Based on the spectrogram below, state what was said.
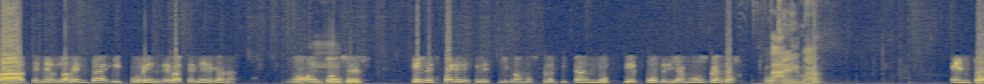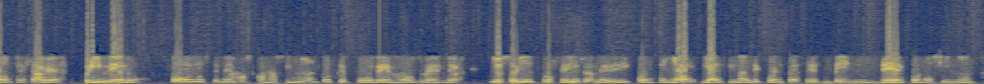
va a tener la venta y por ende va a tener ganancias, ¿no? Entonces, ¿qué les parece si vamos platicando qué podríamos vender? Ok, va. Entonces, a ver, primero, todos tenemos conocimiento que podemos vender. Yo soy el profe Isra, me dedico a enseñar y al final de cuentas es vender conocimiento.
